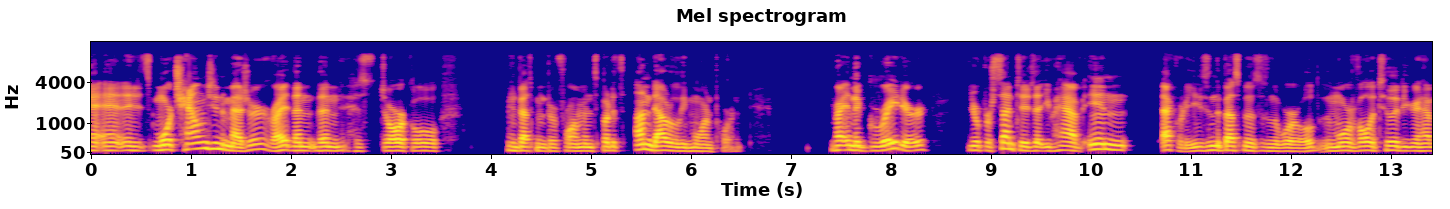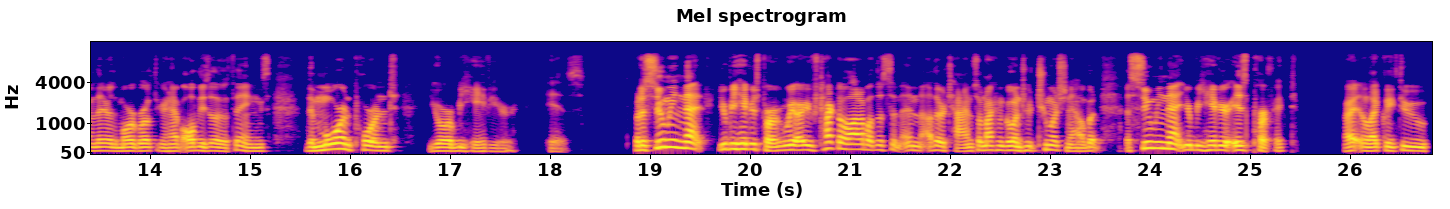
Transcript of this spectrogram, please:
And, it's more challenging to measure, right, than, than historical investment performance, but it's undoubtedly more important, right? And the greater your percentage that you have in equities in the best businesses in the world, the more volatility you're going to have there, the more growth you're going to have, all these other things, the more important your behavior is. But assuming that your behavior is perfect, we, have talked a lot about this in, in other times, so I'm not going to go into too much now, but assuming that your behavior is perfect, right, and likely through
